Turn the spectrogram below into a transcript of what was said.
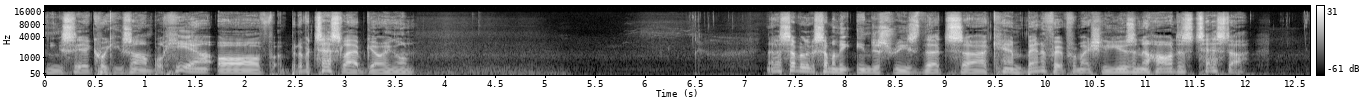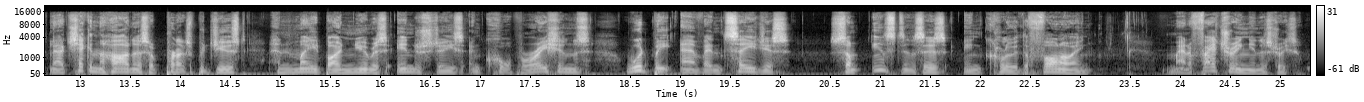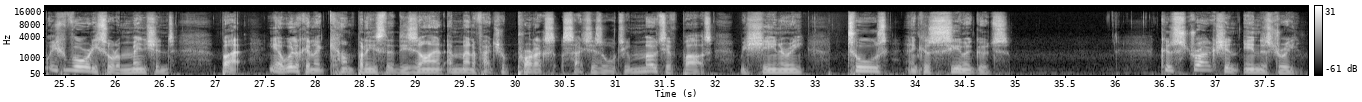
You can see a quick example here of a bit of a test lab going on. Now let's have a look at some of the industries that uh, can benefit from actually using a hardness tester. Now checking the hardness of products produced and made by numerous industries and corporations would be advantageous. Some instances include the following. Manufacturing industries, which we've already sort of mentioned, but you know, we're looking at companies that design and manufacture products such as automotive parts, machinery, tools, and consumer goods. Construction industry.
